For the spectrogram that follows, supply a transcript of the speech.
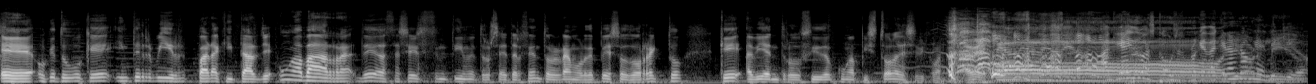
Eh, o que tuvo que intervir para quitarlle unha barra de 16 centímetros eh, e 300 gramos de peso do recto que había introducido cunha pistola de silicona. A ver. Pero, a ver, a ver. Aquí hai dúas cousas, porque daquela non é líquido.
